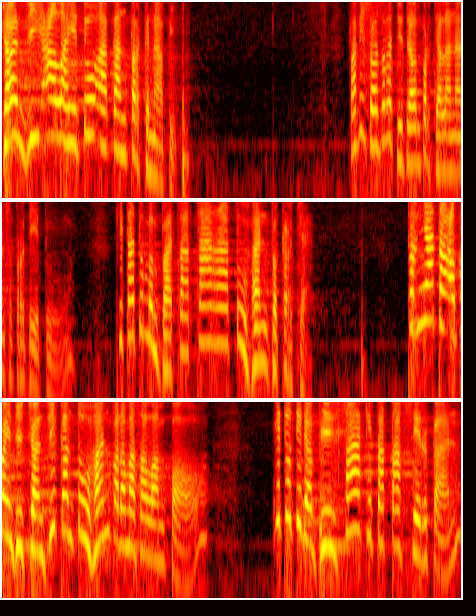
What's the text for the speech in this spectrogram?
janji Allah itu akan tergenapi? Tapi saudara di dalam perjalanan seperti itu, kita tuh membaca cara Tuhan bekerja. Ternyata apa yang dijanjikan Tuhan pada masa lampau, itu tidak bisa kita tafsirkan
